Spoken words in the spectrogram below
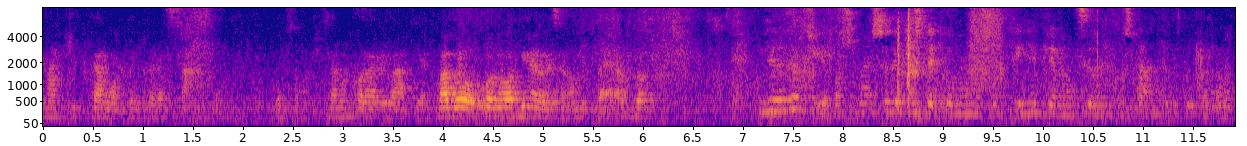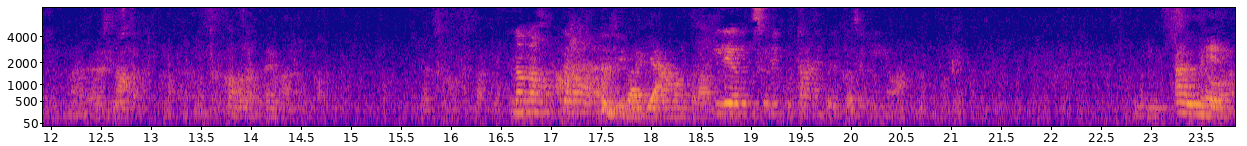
una chicca molto interessante. Adesso non ci siamo ancora arrivati, vado con ordine perché se no mi perdo. Le allergie possono essere viste come una sottile infiammazione costante di cui parlava prima. No, no, no, però divaghiamo troppo. Le eruzioni cutanee, quelle cose lì no. Allora,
